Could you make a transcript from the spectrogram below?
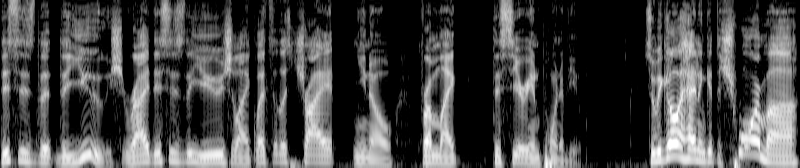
this is the the huge, right? This is the huge. Like let's let's try it, you know, from like the Syrian point of view. So we go ahead and get the shawarma,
